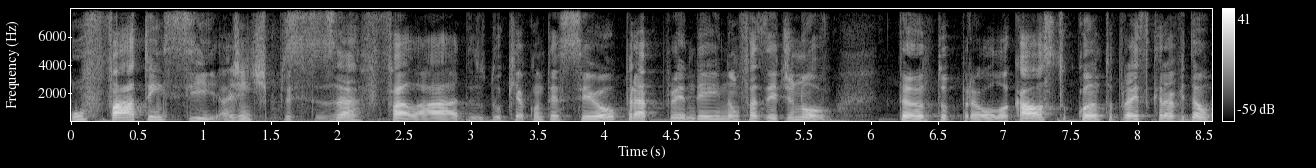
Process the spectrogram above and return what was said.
o fato em si. A gente precisa falar do, do que aconteceu para aprender e não fazer de novo. Tanto para o Holocausto quanto para a escravidão.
